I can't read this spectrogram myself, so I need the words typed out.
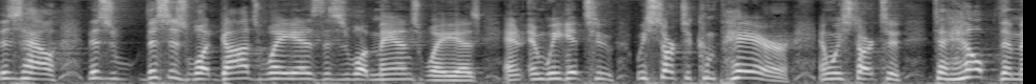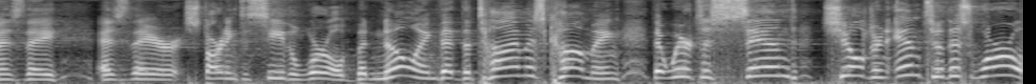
This is how, this is, this is what God's way is, this is what man's way is. And, and we get to, we start to compare and we start to, to help them as they, as they're starting to see the world, but knowing that the time is coming that we're to send children into this world.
